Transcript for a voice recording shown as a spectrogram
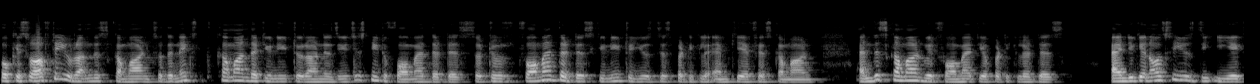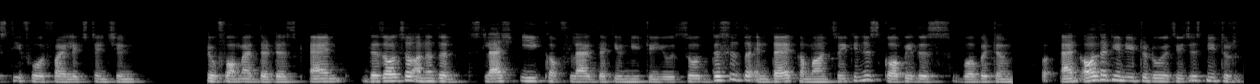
Okay, so after you run this command, so the next command that you need to run is you just need to format the disk. So to format the disk, you need to use this particular mkfs command. And this command will format your particular disk. And you can also use the ext4 file extension to format the disk. And there's also another slash e flag that you need to use. So this is the entire command. So you can just copy this verbatim. And all that you need to do is you just need to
